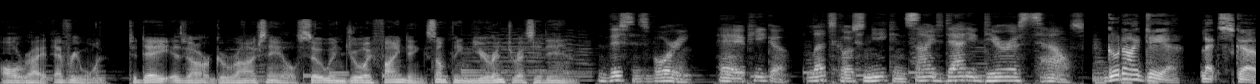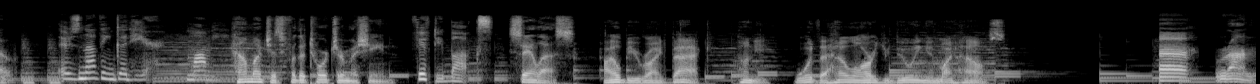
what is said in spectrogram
Alright everyone, today is our garage sale so enjoy finding something you're interested in. This is boring. Hey Pico, let's go sneak inside Daddy Dearest's house. Good idea, let's go. There's nothing good here, Mommy. How much is for the torture machine? 50 bucks. Say less. I'll be right back, honey. What the hell are you doing in my house? Uh, run.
